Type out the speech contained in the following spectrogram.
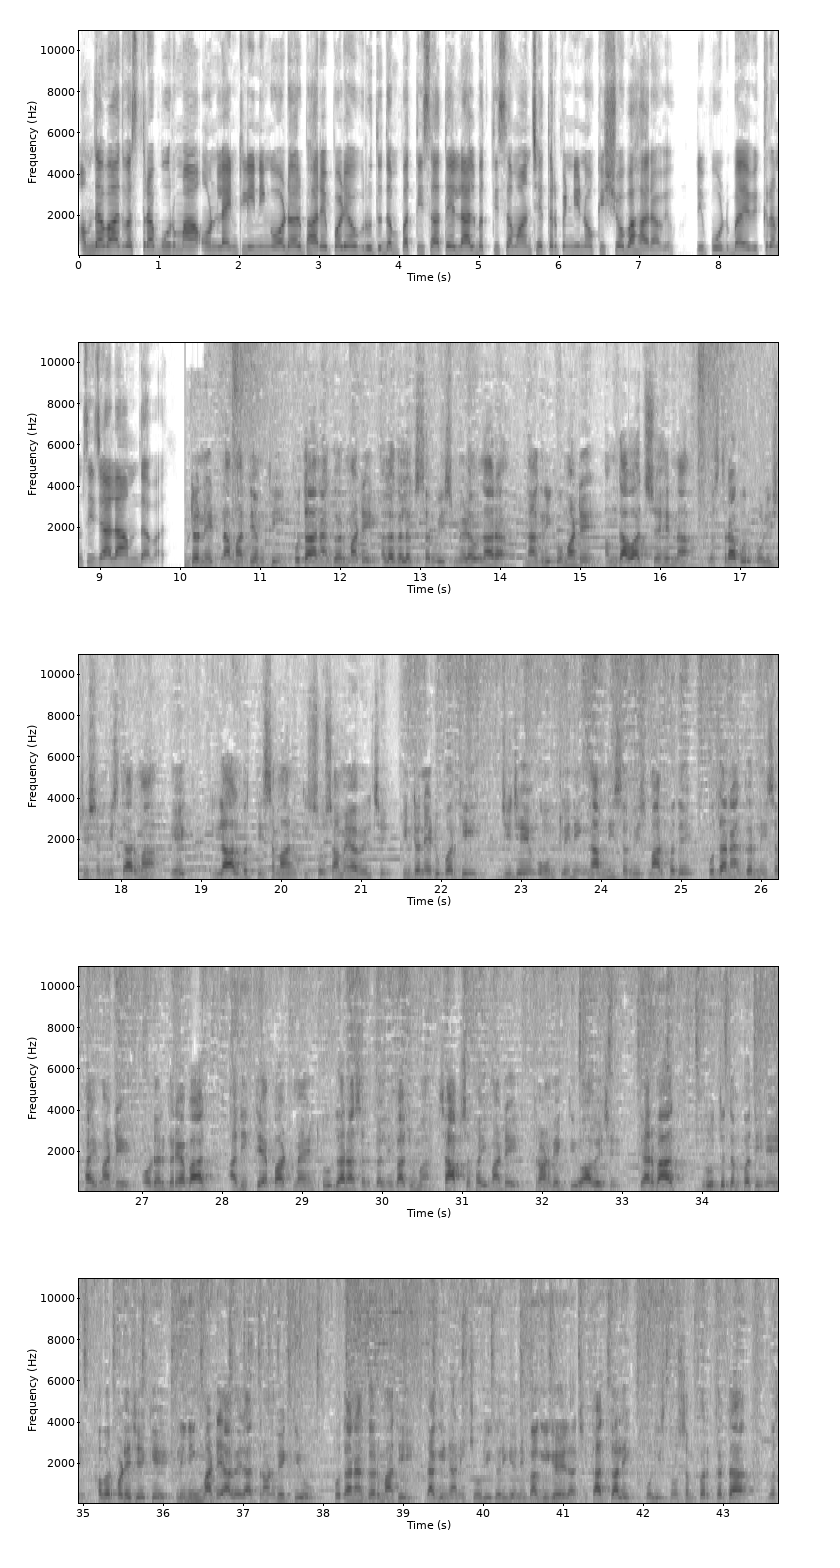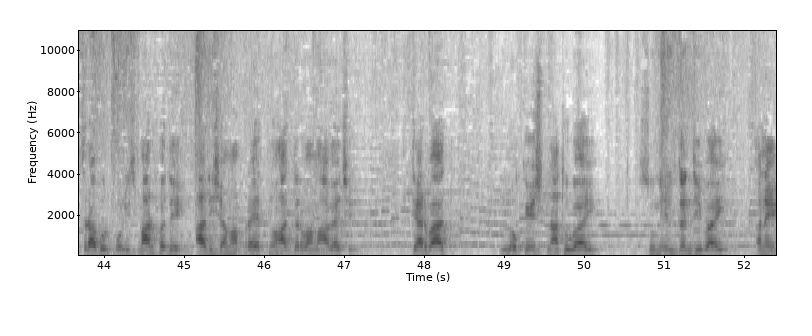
અમદાવાદ વસ્ત્રાપુરમાં online cleaning order ભારે પડ્યો. વૃદ્ધ દંપતી સાથે લાલ બત્તી સમાન છેતરપિંડીનો કિસ્સો બહાર આવ્યો. Report by Vikramsinh Zala, Ahmedabad. ઇન્ટરનેટના માધ્યમથી પોતાના ઘર માટે અલગ અલગ સર્વિસ મેળવનારા નાગરિકો માટે અમદાવાદ શહેરના વસ્ત્રાપુર પોલીસ સ્ટેશન વિસ્તારમાં એક લાલ બત્તી સમાન કિસ્સો સામે આવેલ છે. ઇન્ટરનેટ ઉપરથી જીજે હોમ ક્લિનિંગ નામની સર્વિસ મારફતે પોતાના ઘરની સફાઈ માટે ઓર્ડર કર્યા બાદ આદિત્ય એપાર્ટમેન્ટ ટુધારા સર્કલની બાજુમાં સાફ સફાઈ માટે ત્રણ વ્યક્તિઓ આવે છે. ત્યારબાદ વૃદ્ધ દંપતીને ખબર પડે છે કે ક્લિનિંગ માટે આવેલા ત્રણ વ્યક્તિઓ પોતાના ઘરમાંથી દાગીનાની ચોરી કરી અને ભાગી ગયેલા છે. તાત્કાલિક પોલીસનો સંપર્ક કરતા વસ્ત્રાપુર પોલીસ મારફતે આ દિશામાં પ્રયત્નો હાથ ધરવામાં આવ્યા છે. ત્યારબાદ લોકેશ નાથુભાઈ, સુનિલ ધનજીભાઈ અને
